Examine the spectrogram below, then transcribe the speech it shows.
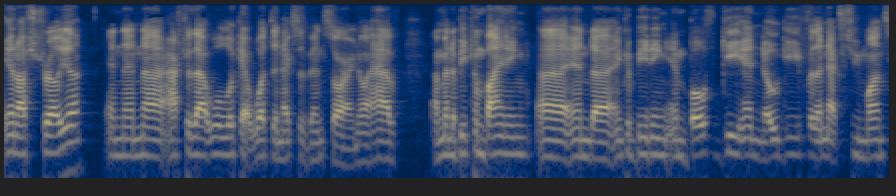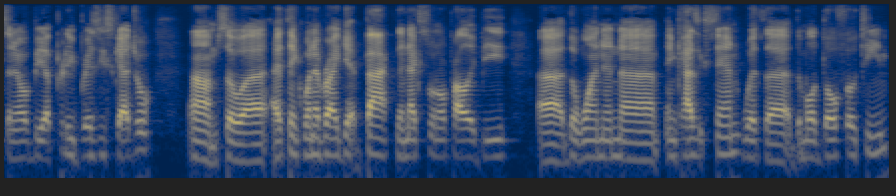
in Australia, and then uh, after that we'll look at what the next events are. I know I have I'm going to be combining uh, and uh, and competing in both gi and no gi for the next few months, and it'll be a pretty busy schedule. Um, so uh, I think whenever I get back, the next one will probably be uh, the one in uh, in Kazakhstan with the Moldolfo team.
